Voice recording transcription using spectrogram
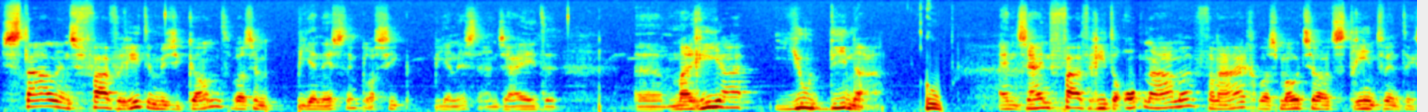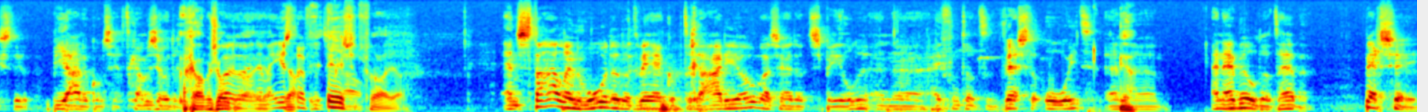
Stalins favoriete muzikant was een pianist, een klassiek pianist. En zij heette eh, Maria Judina. Oeh. En zijn favoriete opname van haar was Mozart's 23e pianoconcert. Gaan we zo terug. Gaan we zo draaien, nee, maar eerst Ja, even het Eerst verhaal. het verhaal, ja. En Stalin hoorde dat werk op de radio, waar zij dat speelde. En eh, hij vond dat het beste ooit. En, Ja. eh, en hij wilde dat hebben. Per se.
